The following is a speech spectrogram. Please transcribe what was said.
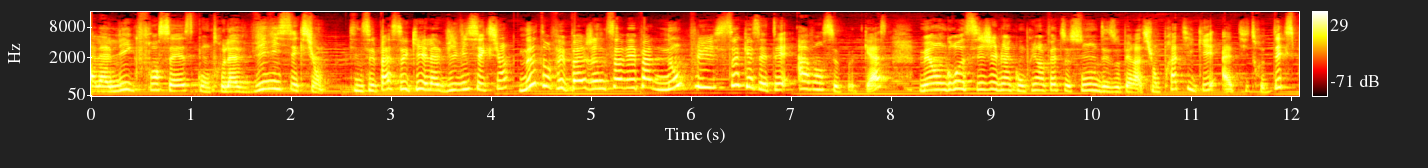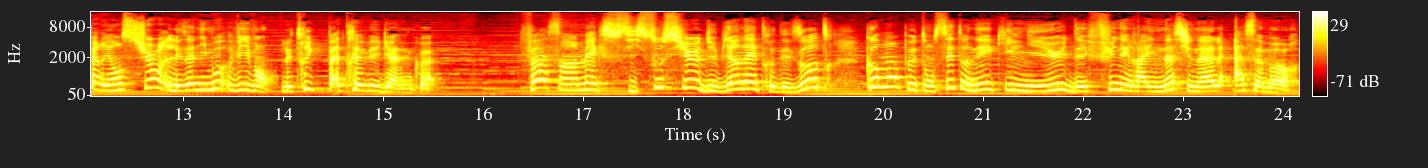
à la Ligue française contre la vivisection. Tu ne sais pas ce qu'est la vivisection? Ne t'en fais pas, je ne savais pas non plus ce que c'était avant ce podcast. Mais en gros, si j'ai bien compris, en fait, ce sont des opérations pratiquées à titre d'expérience sur les animaux vivants. Le truc pas très vegan, quoi. Face à un mec si soucieux du bien-être des autres, comment peut-on s'étonner qu'il n'y ait eu des funérailles nationales à sa mort?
